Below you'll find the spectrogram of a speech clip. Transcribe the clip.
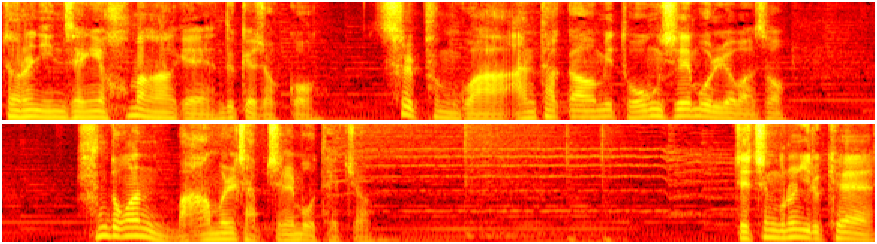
저는 인생이 허망하게 느껴졌고 슬픔과 안타까움이 동시에 몰려와서 한동안 마음을 잡지를 못했죠. 제 친구는 이렇게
